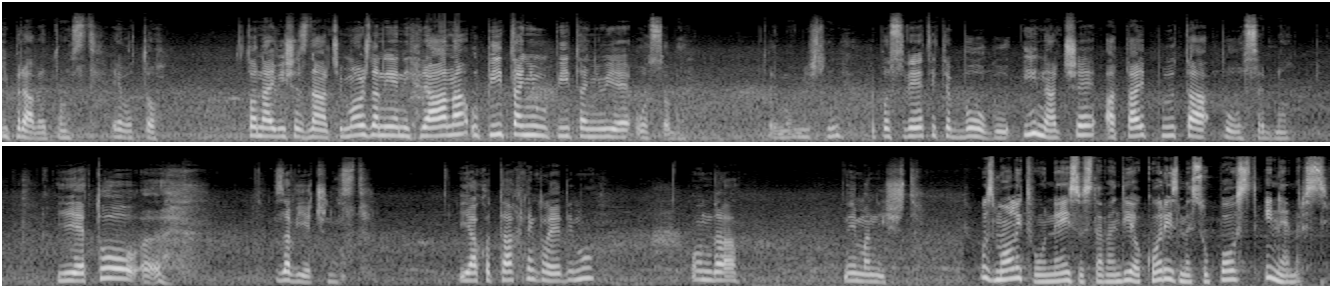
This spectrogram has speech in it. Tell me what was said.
I pravednosti. Evo to. To najviše znači. Možda nije ni hrana u pitanju, u pitanju je osoba. To je moje mišljenje. Posvetite Bogu inače, a taj puta posebno. Je to eh, za vječnost. I ako tak ne gledimo, onda nema ništa. Uz molitvu neizostavan dio korizme su post i nemrs.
